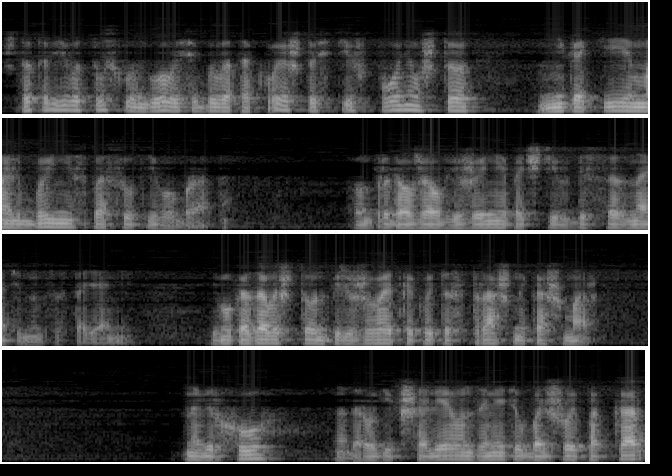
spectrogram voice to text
Что-то в его тусклом голосе было такое, что Стив понял, что никакие мольбы не спасут его брата. Он продолжал движение почти в бессознательном состоянии. Ему казалось, что он переживает какой-то страшный кошмар. Наверху на дороге к шале он заметил большой паккарт,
